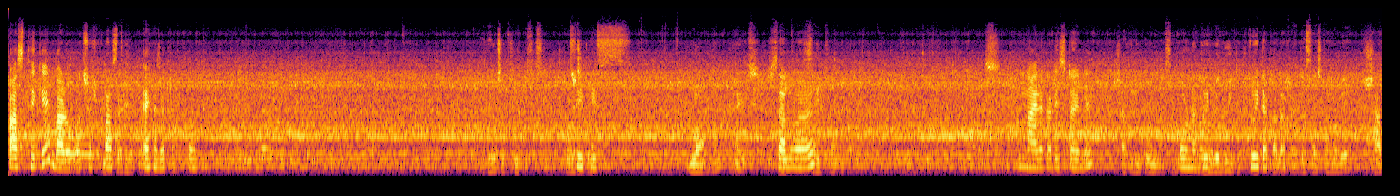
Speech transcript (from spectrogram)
পাঁচ থেকে বারো বছর। পাঁচ এক হাজার টাকা। Okay three piece long salwar. Naira cut স্টাইলে। সাথে কিন্তু ওড়না আছে। ওড়না এটা দুই- দুইটা। দুইটা কালার। আর সাইজটা হবে সাত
